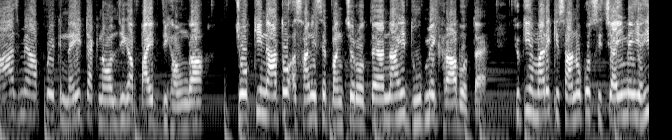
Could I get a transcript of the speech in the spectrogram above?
आज मैं आपको एक नई टेक्नोलॉजी का पाइप दिखाऊँगा, जो कि ना तो आसानी से पंक्चर होता है, ना ही धूप में खराब होता है क्योंकि हमारे किसानों को सिंचाई में यही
